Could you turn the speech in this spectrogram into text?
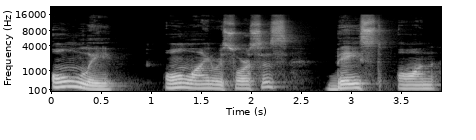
only online resources based on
